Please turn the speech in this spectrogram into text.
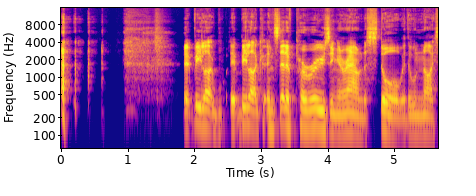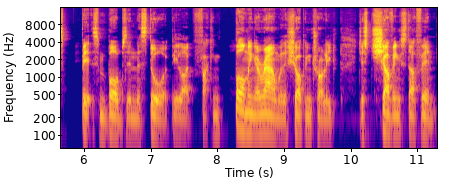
it'd be like it'd be like instead of perusing around a store with all nice bits and bobs in the store, it'd be like fucking bombing around with a shopping trolley, just shoving stuff in.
